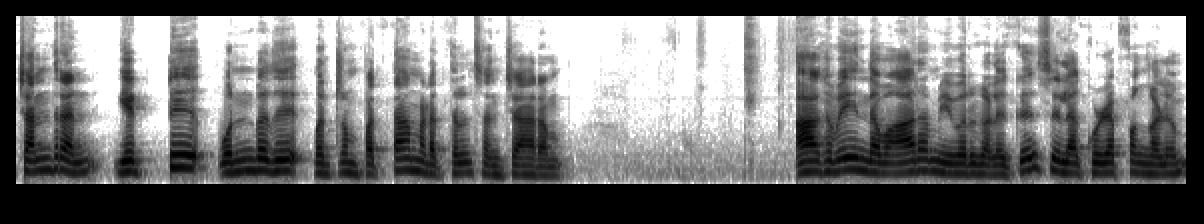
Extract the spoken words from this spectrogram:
சந்திரன் எட்டு ஒன்பது மற்றும் பத்தாம் இடத்தில் சஞ்சாரம். ஆகவே இந்த வாரம் இவர்களுக்கு சில குழப்பங்களும்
